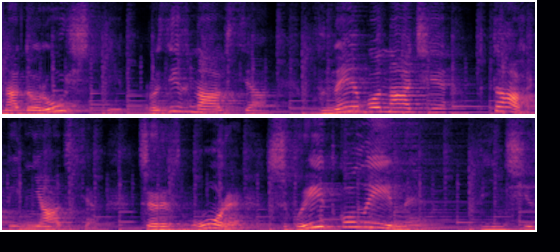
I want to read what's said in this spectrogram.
На дорожці розігнався, в небо, наче птах піднявся, через море швидко лине в інші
